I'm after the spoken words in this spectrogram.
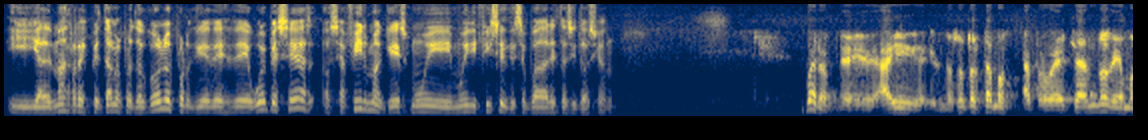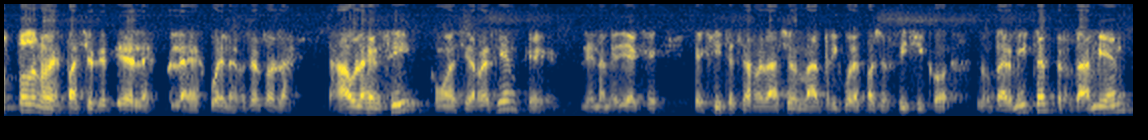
y además respetar los protocolos? Porque desde UPC se afirma que es muy, muy difícil que se pueda dar esta situación. Bueno, eh, nosotros estamos aprovechando, digamos, todos los espacios que tienen las, escuelas, ¿no es cierto? Las, aulas en sí, como decía recién, que en la medida que existe esa relación matrícula-espacio físico lo permiten, pero también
